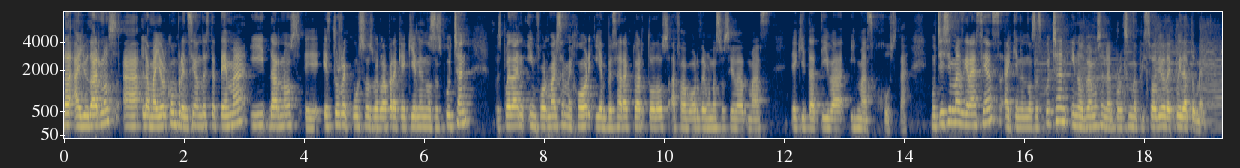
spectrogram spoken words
ayudarnos a la mayor comprensión de este tema y darnos eh, estos recursos, ¿verdad? Para que quienes nos escuchan pues puedan informarse mejor y empezar a actuar todos a favor de una sociedad más equitativa y más justa. Muchísimas gracias a quienes nos escuchan y nos vemos en el próximo episodio de Cuida tu mente.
